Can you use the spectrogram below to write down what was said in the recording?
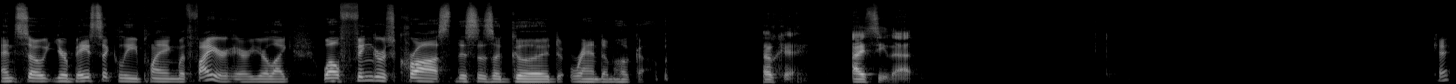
And so you're basically playing with fire here. You're like, well, fingers crossed, this is a good random hookup. okay i see that Okay.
